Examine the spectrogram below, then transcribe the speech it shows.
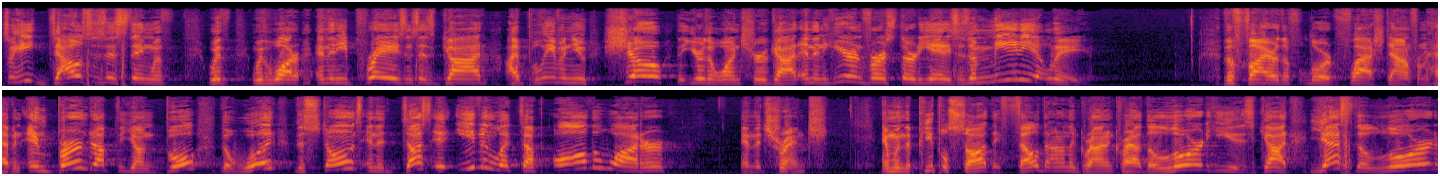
So he douses this thing with with, with water. And then he prays and says, God, I believe in you. Show that you're the one true God. And then here in verse 38, he says, immediately the fire of the Lord flashed down from heaven and burned up the young bull, the wood, the stones, and the dust. It even licked up all the water in the trench. And when the people saw it, they fell down on the ground and cried out, The Lord, He is God. Yes, the Lord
